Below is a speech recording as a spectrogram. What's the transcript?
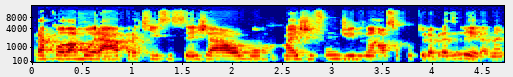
para colaborar para que isso seja algo mais difundido na nossa cultura brasileira, né?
